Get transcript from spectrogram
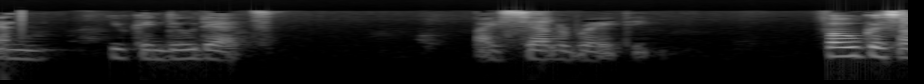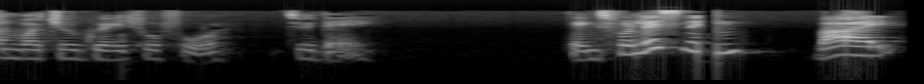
And you can do that by celebrating. Focus on what you're grateful for today. Thanks for listening. Bye.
